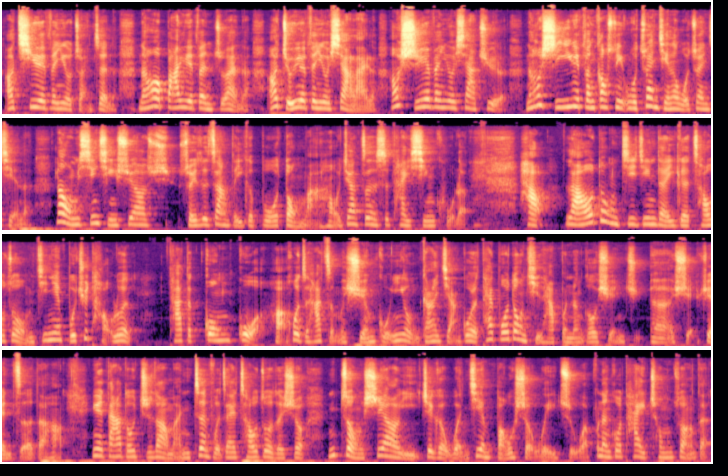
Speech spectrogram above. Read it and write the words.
然后七月份又转正了，然后八月份赚了，然后九月份又下来了，然后十月份又下去了，然后十一月份告诉你我赚钱了，我赚钱了。那我们心情需要随着这样的一个波动嘛？哈，我这样真的是太辛苦了。好，劳动基金的一个操作，我们今天不去讨论。它的功过哈，或者它怎么选股？因为我们刚才讲过了，太波动其实它不能够选举呃选选择的哈。因为大家都知道嘛，你政府在操作的时候，你总是要以这个稳健保守为主啊，不能够太冲撞的。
